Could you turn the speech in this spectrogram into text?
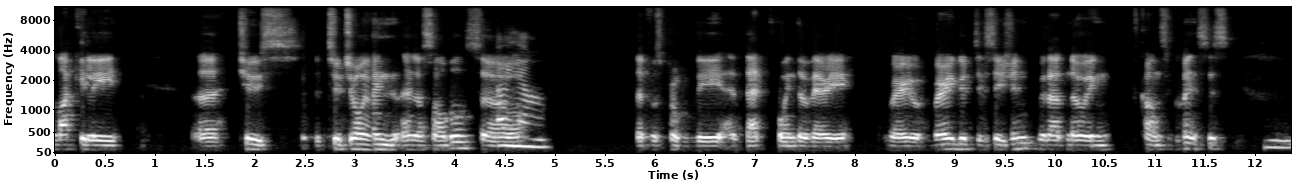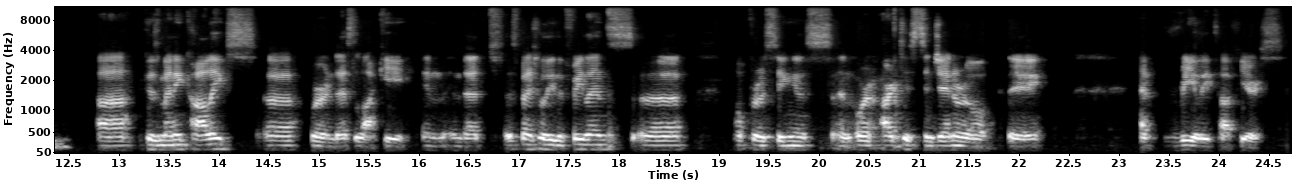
luckily uh, choose to join an ensemble. So oh, yeah. That was probably at that point a very, very, very good decision without knowing consequences. Mm. Uh, because many colleagues uh, weren't as lucky in, in that, especially the freelance uh, opera singers and or artists in general. They had really tough years.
